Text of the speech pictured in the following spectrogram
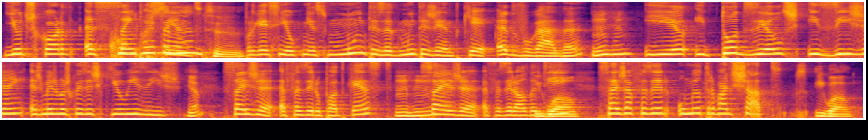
E eu discordo a 100%. Completamente. Porque assim, eu conheço muitas, muita gente que é advogada Uhum. e, eu, e todos eles exigem as mesmas coisas que eu exijo. Yep. Seja a fazer o podcast, seja a fazer All the Tea, Uhum. Seja a fazer o meu trabalho chato. Igual.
